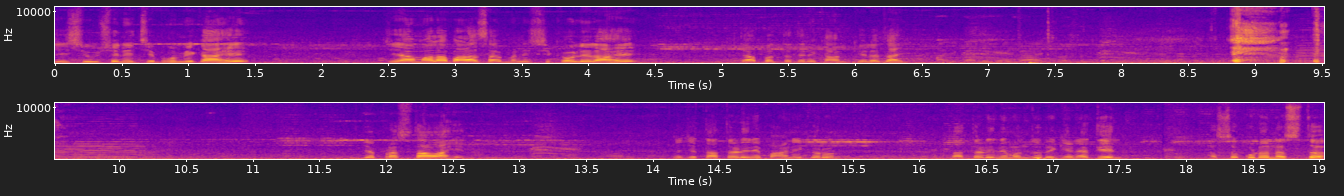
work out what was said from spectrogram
जी शिवसेनेची भूमिका आहे जे आम्हाला बाळासाहेबांनी शिकवलेलं आहे त्या पद्धतीने काम केलं जाईल. जे प्रस्ताव आहेत त्याची तातडीने पाहणी करून तातडीने मंजुरी घेण्यात येईल असं कुठं नसतं.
